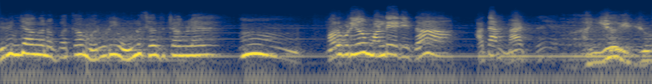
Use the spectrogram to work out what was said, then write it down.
பிரிஞ்சாங்கன்னு பார்த்தா மறுபடியும் ஒண்ணு சேர்ந்துட்டாங்களே மறுபடியும் மண்டையடி தான். அதான் மேட்ரு ஐயோ ஐயோ.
